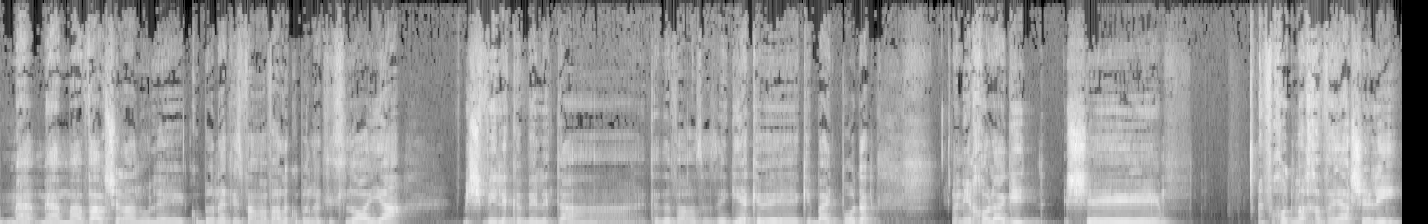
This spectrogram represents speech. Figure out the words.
מה, מהמעבר שלנו ל Kubernetes, והמעבר ל Kubernetes לא היה בשביל לקבל את, ה, את הדבר הזה, זה הגיע כ by-product. אני יכול להגיד שלפחות מהחוויה שלי,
